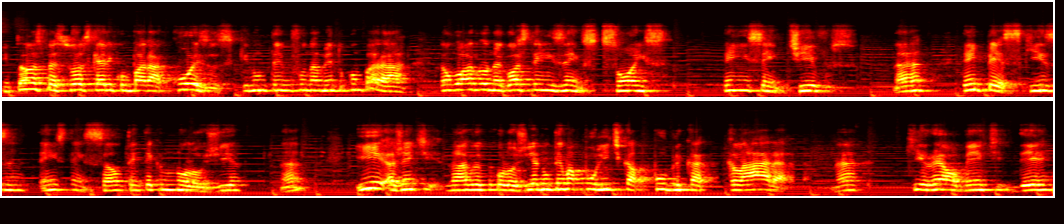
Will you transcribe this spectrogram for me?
Então as pessoas querem comparar coisas que não tem fundamento comparar. Então o agronegócio tem isenções, tem incentivos, né? tem pesquisa, tem extensão, tem tecnologia, né? E a gente, na agroecologia, não tem uma política pública clara né, que realmente dê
